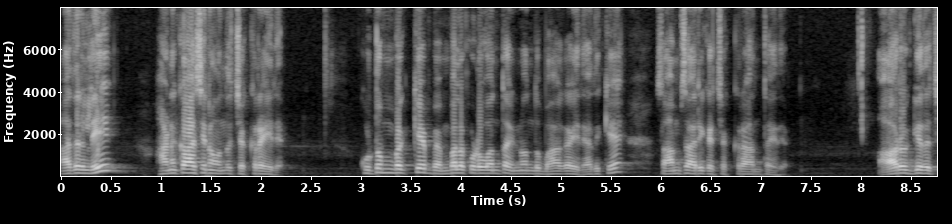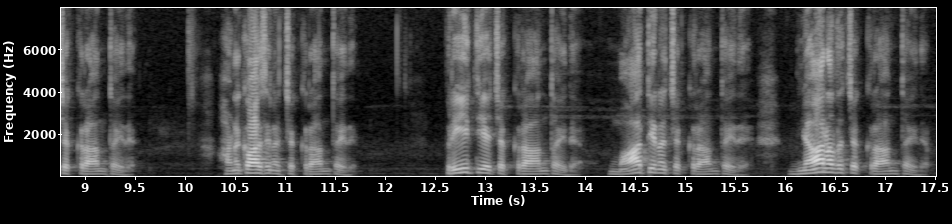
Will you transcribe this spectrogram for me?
ಅದರಲ್ಲಿ ಹಣಕಾಸಿನ ಒಂದು ಚಕ್ರ ಇದೆ. ಕುಟುಂಬಕ್ಕೆ ಬೆಂಬಲ ಕೊಡುವಂಥ ಇನ್ನೊಂದು ಭಾಗ ಇದೆ. ಅದಕ್ಕೆ ಸಾಂಸಾರಿಕ ಚಕ್ರ ಅಂತ ಇದೆ. ಆರೋಗ್ಯದ ಚಕ್ರ ಅಂತ ಇದೆ. ಹಣಕಾಸಿನ ಚಕ್ರ ಅಂತ ಇದೆ. ಪ್ರೀತಿಯ ಚಕ್ರ ಅಂತ ಇದೆ. ಮಾತಿನ ಚಕ್ರ ಅಂತ ಇದೆ. ಜ್ಞಾನದ ಚಕ್ರ ಅಂತ ಇದೆ.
